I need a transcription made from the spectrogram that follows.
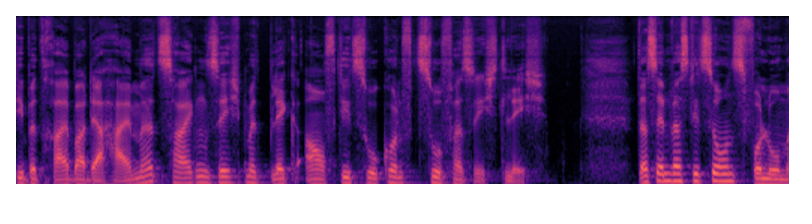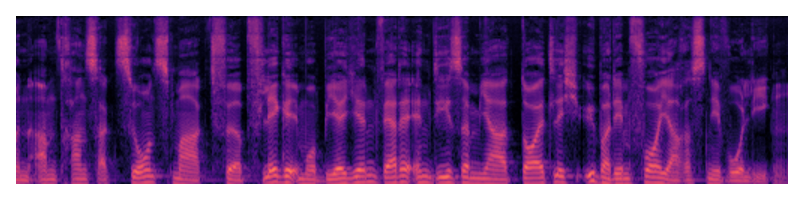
die Betreiber der Heime zeigen sich mit Blick auf die Zukunft zuversichtlich. Das Investitionsvolumen am Transaktionsmarkt für Pflegeimmobilien werde in diesem Jahr deutlich über dem Vorjahresniveau liegen.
